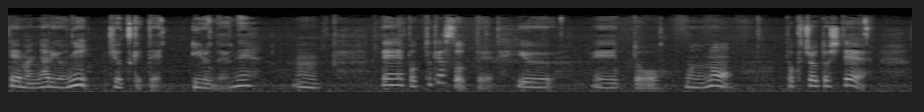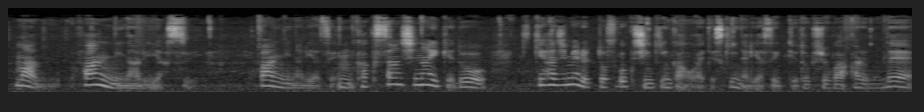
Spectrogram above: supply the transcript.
テーマになるように気をつけているんだよね。うん、でポッドキャストっていう、えーと、ものの特徴としてまあファンになりやすいファンになりやすい、うん、拡散しないけど聞き始めるとすごく親近感を湧いて好きになりやすいっていう特徴があるので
